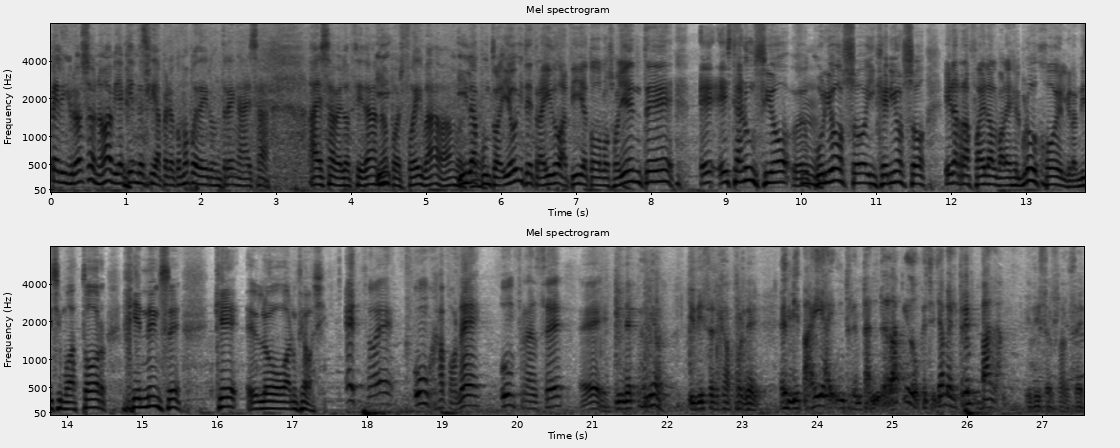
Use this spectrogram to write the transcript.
peligroso, ¿no? Había quien decía, pero ¿cómo puede ir un tren a esa a esa velocidad, no? Y- pues fue y va, vamos. Y la puntual. Y hoy te he traído a ti y a todos los oyentes eh, este anuncio eh, Hmm. curioso, ingenioso. Era Rafael Álvarez el Brujo, el grandísimo actor jiennense, que eh, lo anunciaba así. Esto es un japonés, un francés eh, y un español. Y dice el japonés, en mi país hay un tren tan rápido que se llama el tren bala. Y dice el francés,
